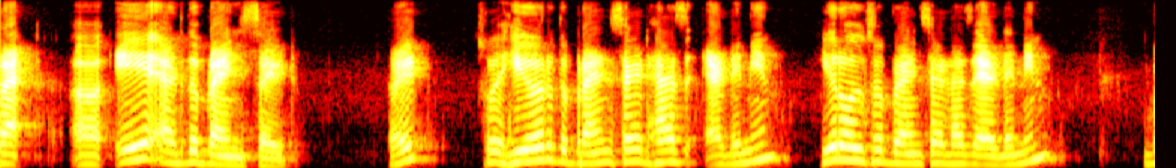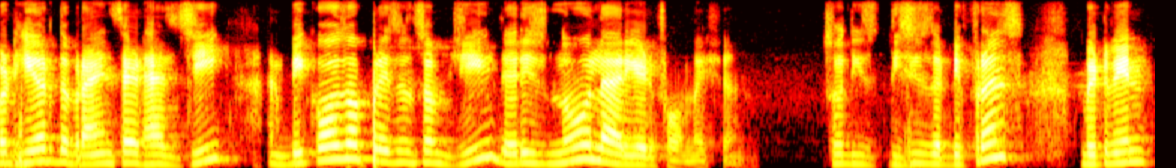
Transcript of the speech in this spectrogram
uh, A at the branch site right. So here the branch site has adenine here also branch site has adenine but here the branch site has G and because of presence of G there is no lariat formation. So this, this is the difference between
